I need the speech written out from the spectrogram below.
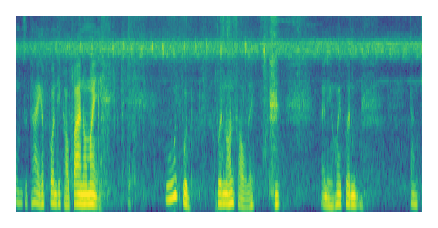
ผมสุดท้ายครับก่อนที่เขาป้าน้อไม้อุ้ยฝุ่นเพื่อนนอนเฝ้าเลย อันนี้ห้อยเพิ่อนตั้งแค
